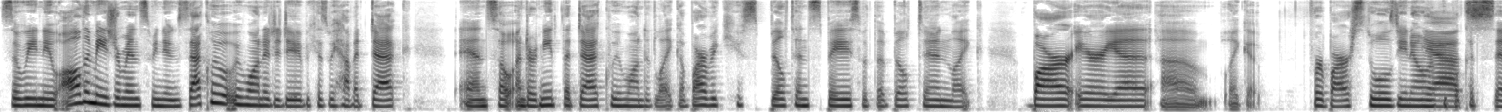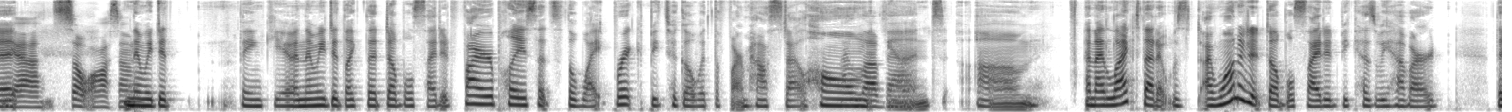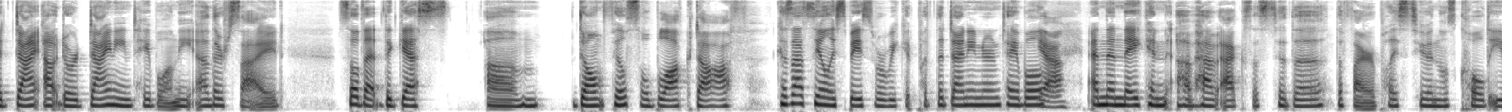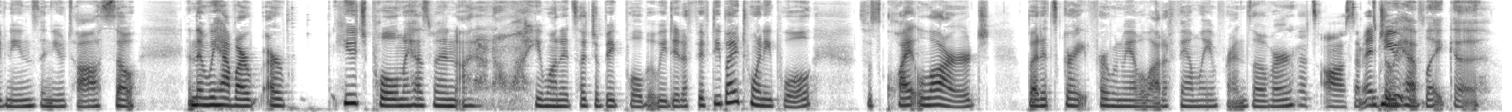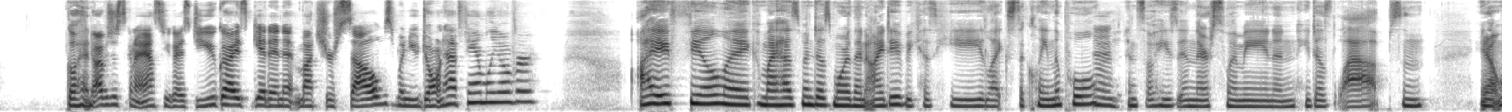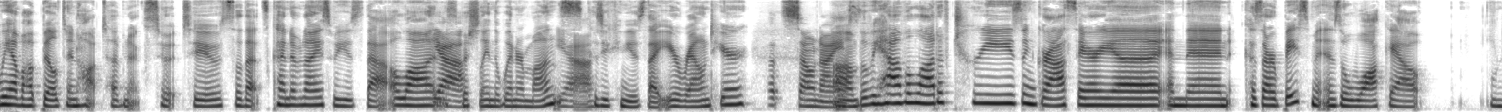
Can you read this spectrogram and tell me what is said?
So we knew all the measurements, we knew exactly what we wanted to do because we have a deck. And so underneath the deck, we wanted like a barbecue built in space with a built in like bar area, um, like a for bar stools, you know, where people could sit. Yeah, so awesome. And then we did, thank you. And then we did like the double sided fireplace. That's the white brick be, to go with the farmhouse style home. I love that. And, um, and I liked that it was, I wanted it double sided because we have our, the di- outdoor dining table on the other side so that the guests, um, don't feel so blocked off. Cause that's the only space where we could put the dining room table yeah, and then they can have, have access to the the fireplace too in those cold evenings in Utah. So, and then we have our our huge pool. My husband, I don't know why he wanted such a big pool, but we did a 50 by 20 pool. So it's quite large, but it's great for when we have a lot of family and friends over. that's awesome. And do So you we have like a Go ahead. I was just going to ask you guys, do you guys get in it much yourselves when you don't have family over? I feel like my husband does more than I do because he likes to clean the pool. Mm. And so he's in there swimming and he does laps. And, you know, we have a built in hot tub next to it too. So that's kind of nice. We use that a lot, Yeah. especially in the winter months. Yeah. Because you can use that year round here. That's so nice. Um, but we have a lot of trees and grass area. And then, because our basement is a walkout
